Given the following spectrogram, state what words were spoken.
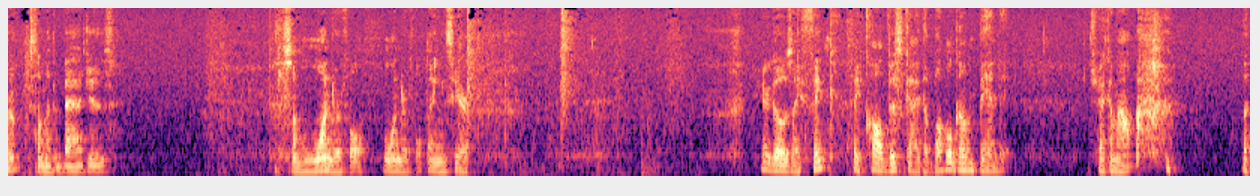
Oh, some of the badges. some wonderful, wonderful things here. Here goes, I think they called this guy the Bubblegum Bandit. Check him out. to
